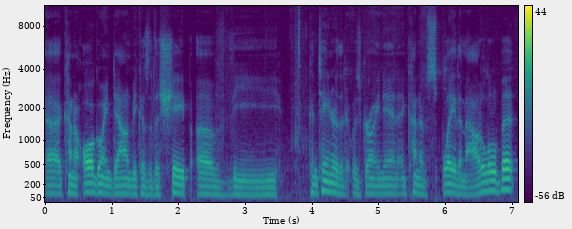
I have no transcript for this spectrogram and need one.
uh, kind of all going down because of the shape of the container that it was growing in and kind of splay them out a little bit.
